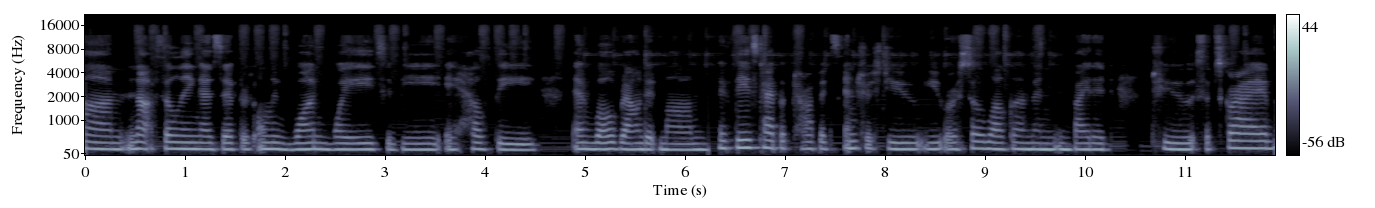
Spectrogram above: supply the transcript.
um, not feeling as if there's only one way to be a healthy and well-rounded mom. If these type of topics interest you, you are so welcome and invited to subscribe,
